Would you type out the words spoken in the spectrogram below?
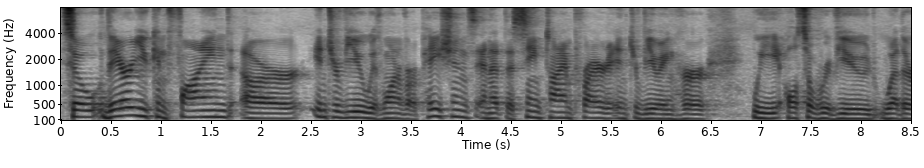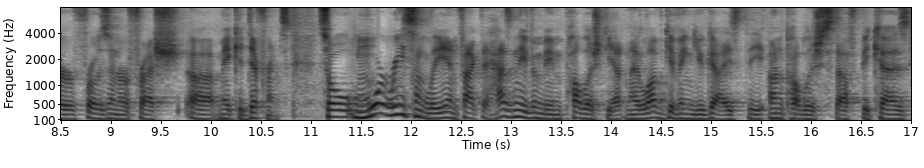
So there you can find our interview with one of our patients, and at the same time, prior to interviewing her, we also reviewed whether frozen or fresh uh, make a difference. So more recently, in fact, it hasn't even been published yet, and I love giving you guys the unpublished stuff because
